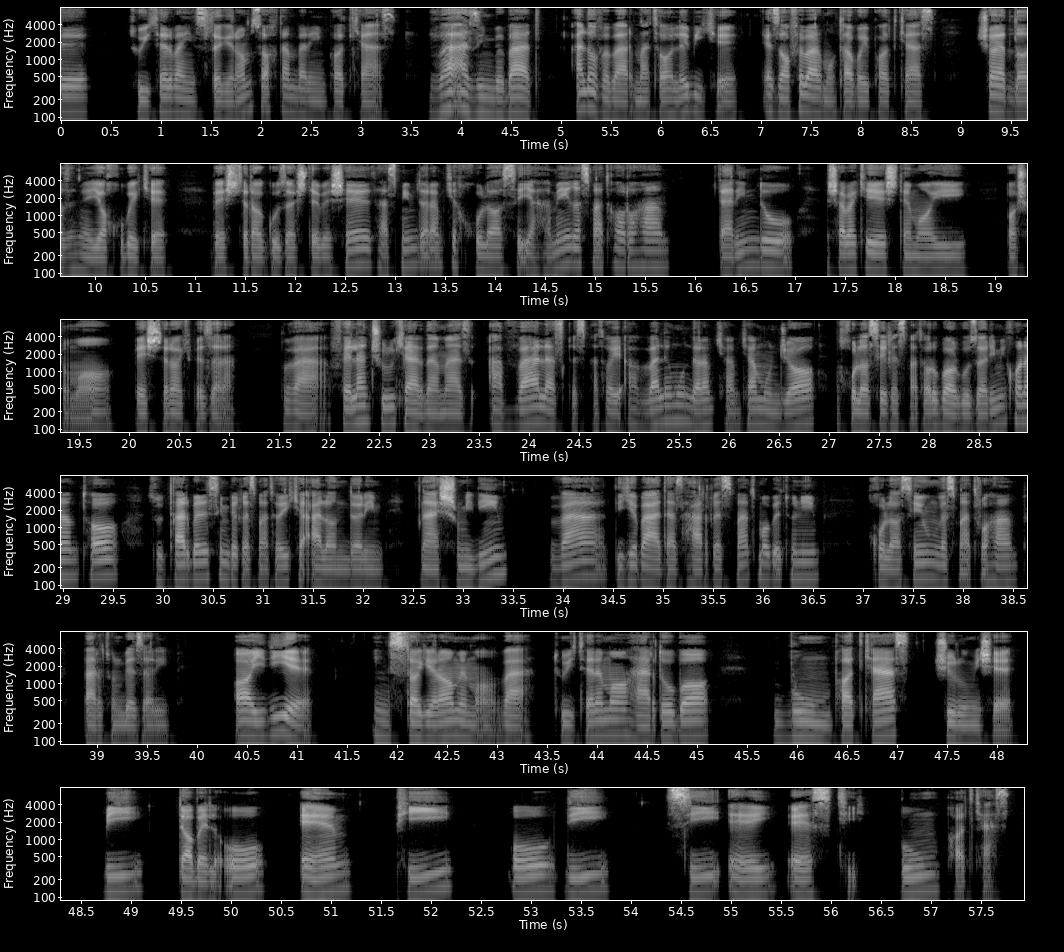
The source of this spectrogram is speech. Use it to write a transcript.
توییتر و اینستاگرام ساختم برای این پادکست و از این به بعد علاوه بر مطالبی که اضافه بر محتوای پادکست شاید لازمه یا خوبه که به اشتراک گذاشته بشه تصمیم دارم که خلاصه همه قسمت ها رو هم در این دو شبکه اجتماعی با شما به اشتراک بذارم. و فعلا شروع کردم از اول از قسمت های اولمون دارم کم کم اونجا خلاصه قسمت ها رو بارگذاری می‌کنم تا زودتر برسیم به قسمت هایی که الان داریم نشر میدیم و دیگه بعد از هر قسمت ما بتونیم خلاصه اون قسمت رو هم براتون بذاریم. آیدی اینستاگرام ما و توییتر ما هر دو با بوم پادکست شروع میشه. B O M P O D C A S T. بوم پادکست.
